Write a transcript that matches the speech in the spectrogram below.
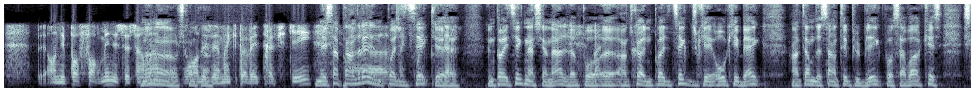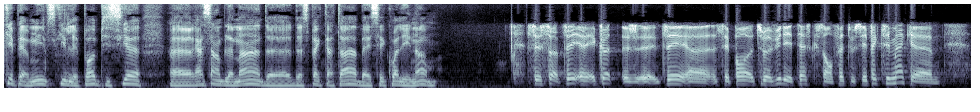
on n'est pas formé nécessairement Non, pour voir des éléments qui peuvent être trafiqués. Mais ça prendrait Euh, une politique, faut être euh, une politique nationale, là, pour, Ouais. euh, en tout cas, une politique du, au Québec en termes de santé publique pour savoir qu'est-ce ce qui est permis, ce qui l'est pas, puis s'il y a euh, rassemblement de, de spectateurs, ben c'est quoi les normes? C'est ça. Tu sais, euh, écoute, je- tu sais, euh, c'est pas. Tu as vu les tests qui sont faits aussi. Effectivement que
